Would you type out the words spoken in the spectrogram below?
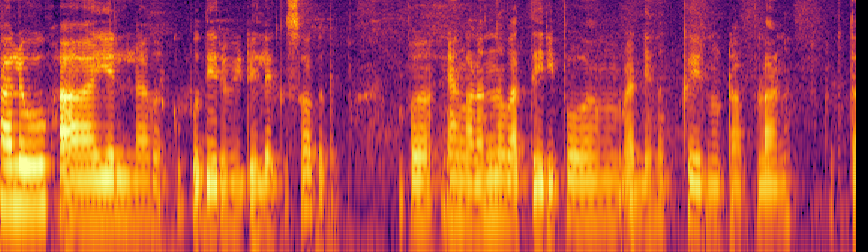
ഹലോ ഹായ് എല്ലാവർക്കും പുതിയൊരു വീഡിയോയിലേക്ക് സ്വാഗതം. അപ്പോൾ ഞങ്ങളൊന്ന് ബത്തേരി പോകാൻ വേണ്ടി നിൽക്കുകയായിരുന്നു കേട്ടോ അപ്പോഴാണ് അടുത്ത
